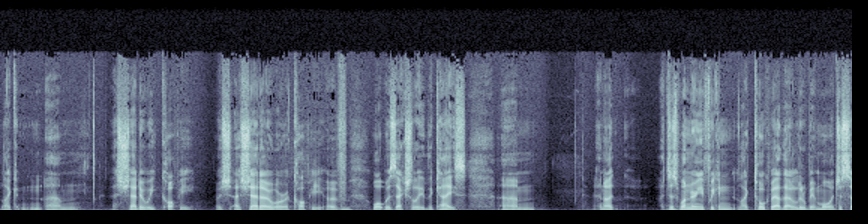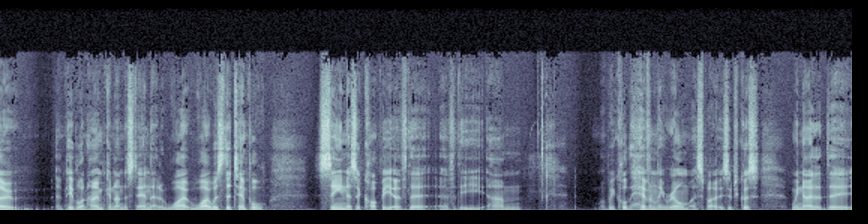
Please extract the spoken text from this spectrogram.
like um, a shadowy copy, a, shadow or a copy of Mm. what was actually the case. Um, and I, I'm just wondering if we can like talk about that a little bit more, just so people at home can understand that. Why why was the temple seen as a copy of the of the um, what we call the heavenly realm? I suppose it's because we know that the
